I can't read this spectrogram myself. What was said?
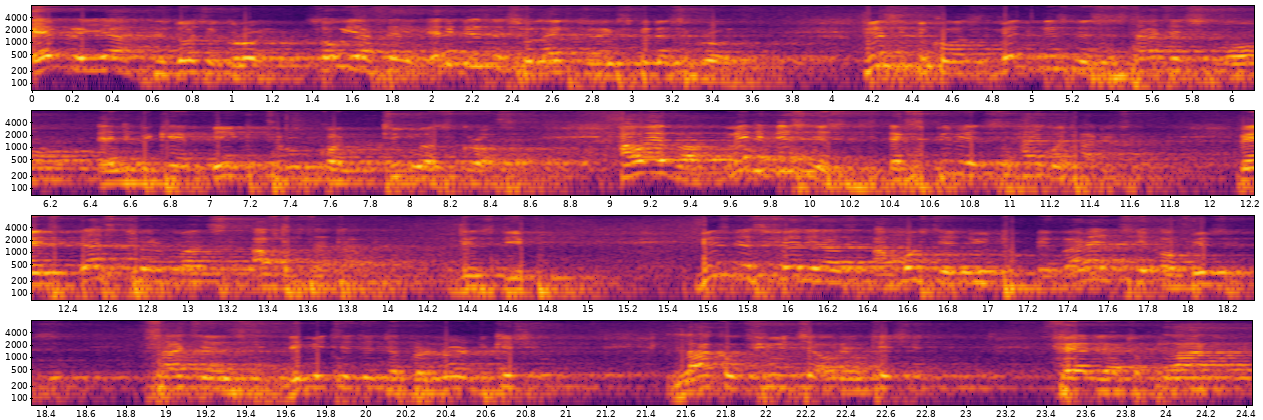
Every year he's not growing. So we are saying any business would like to experience growth. This is because many businesses started small and became big through continuous growth. However, many businesses experience high mortality rates just 12 months after startup. These people. Business failures are mostly due to a variety of reasons, such as limited entrepreneurial education, lack of future orientation, failure to plan,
